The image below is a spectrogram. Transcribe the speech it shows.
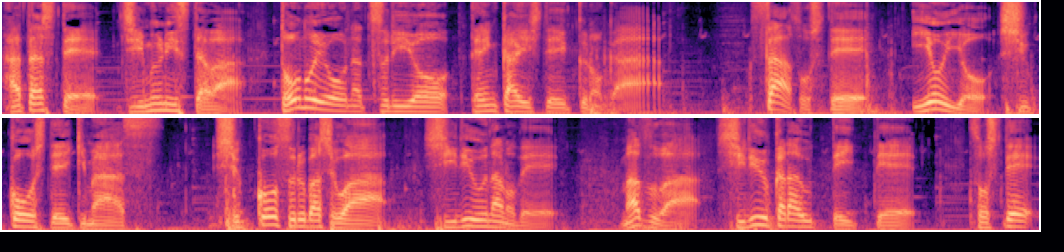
果たしてジムニスタはどのような釣りを展開していくのか。さあ、そして、いよいよ出港していきます。出港する場所は支流なので、まずは支流から打っていって、そして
